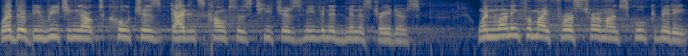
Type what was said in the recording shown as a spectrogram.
whether it be reaching out to coaches, guidance counselors, teachers, and even administrators. When running for my first term on school committee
